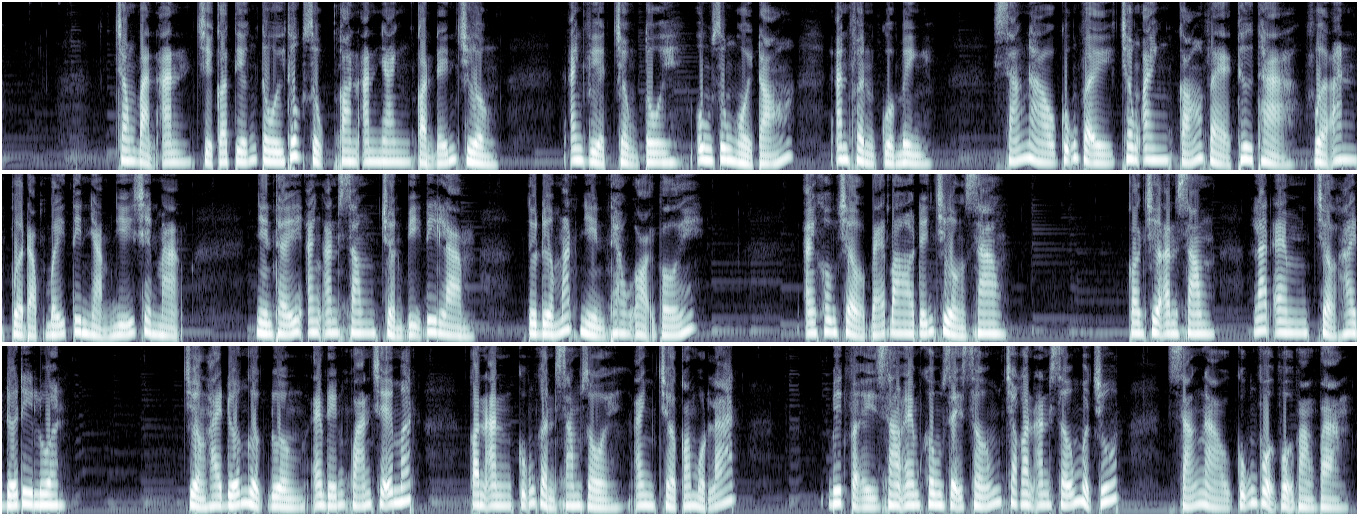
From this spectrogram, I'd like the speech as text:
Trong bàn ăn chỉ có tiếng tôi thúc giục con ăn nhanh còn đến trường. Anh Việt chồng tôi ung dung ngồi đó, ăn phần của mình. Sáng nào cũng vậy trông anh có vẻ thư thả, vừa ăn vừa đọc mấy tin nhảm nhí trên mạng. Nhìn thấy anh ăn xong chuẩn bị đi làm, tôi đưa mắt nhìn theo gọi với. Anh không chở bé Bo đến trường sao? Con chưa ăn xong, lát em chở hai đứa đi luôn. Trường hai đứa ngược đường, em đến quán trễ mất. Con ăn cũng gần xong rồi, anh chờ con một lát. Biết vậy sao em không dậy sớm cho con ăn sớm một chút? Sáng nào cũng vội vội vàng vàng.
